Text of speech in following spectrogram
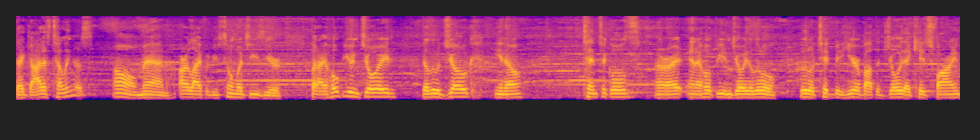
that God is telling us, oh man, our life would be so much easier. But I hope you enjoyed the little joke, you know, tentacles, all right, and I hope you enjoy the little little tidbit here about the joy that kids find.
